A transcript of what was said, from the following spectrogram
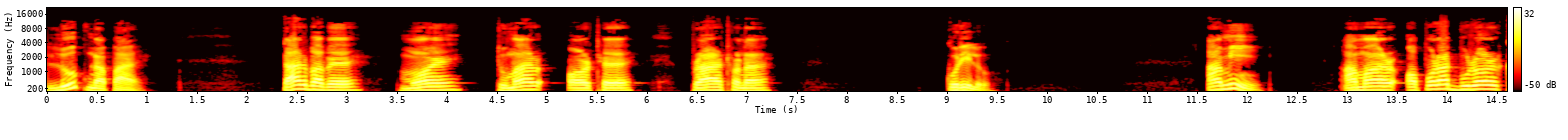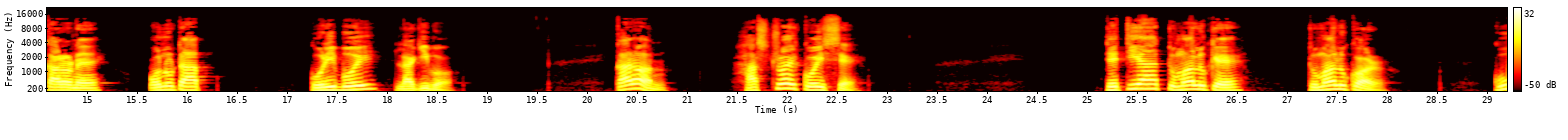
লোপ নাপায় তাৰ বাবে মই তোমাৰ অৰ্থে প্ৰাৰ্থনা কৰিলোঁ। আমি আমাৰ অপৰাধবোৰৰ কাৰণে অনুতাপ কৰিবই লাগিব। কাৰণ শাস্ত্ৰই কৈছে তেতিয়া তোমালোকে তোমালোকৰ কু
